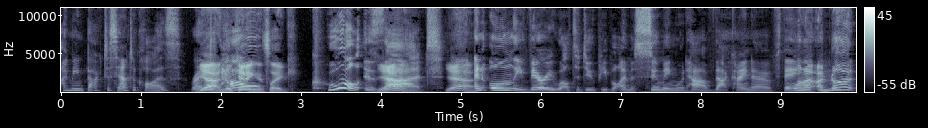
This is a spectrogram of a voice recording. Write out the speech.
I mean, back to Santa Claus, right? Yeah, no How kidding. It's like cool is yeah, that? yeah. And only very well-to-do people, I'm assuming, would have that kind of thing. Well, I, I'm not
